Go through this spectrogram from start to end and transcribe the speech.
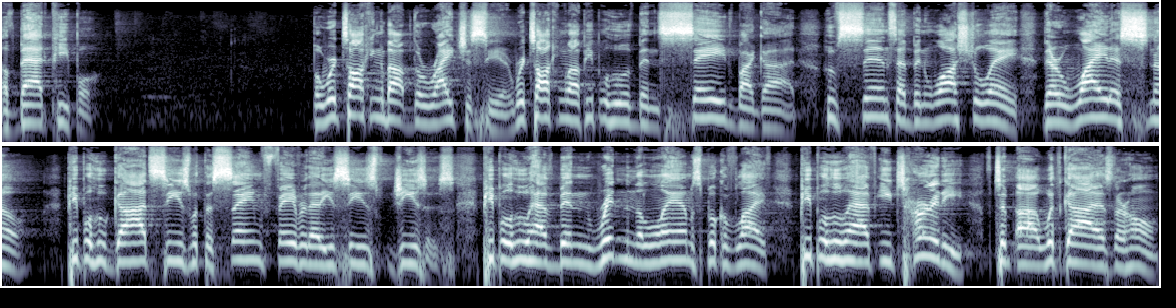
of bad people. But we're talking about the righteous here. We're talking about people who have been saved by God, whose sins have been washed away. They're white as snow. People who God sees with the same favor that He sees Jesus. People who have been written in the Lamb's book of life. People who have eternity to, uh, with God as their home.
